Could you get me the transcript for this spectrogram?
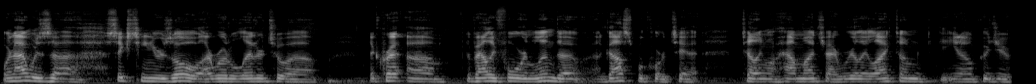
when I was uh, 16 years old, I wrote a letter to uh, the um, the Valley Four and Linda a gospel quartet, telling them how much I really liked them. You know, could you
